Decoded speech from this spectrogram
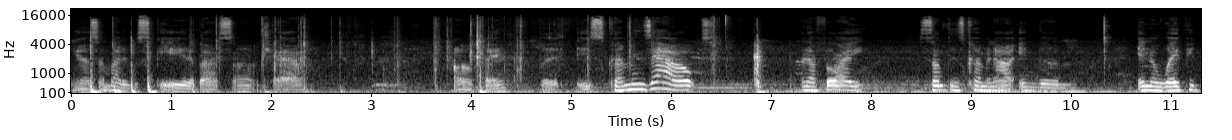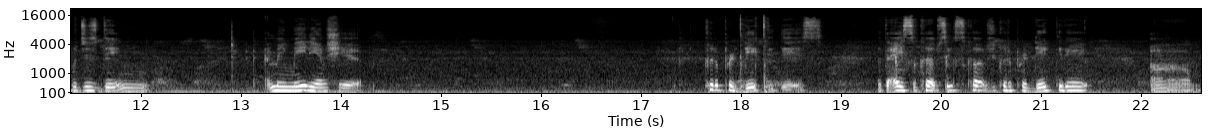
yeah, somebody was scared about some child. Okay, but it's coming out. And I feel like something's coming out in the in a way people just didn't I mean mediumship could have predicted this. With the ace of cups six of cups you could have predicted it. Um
